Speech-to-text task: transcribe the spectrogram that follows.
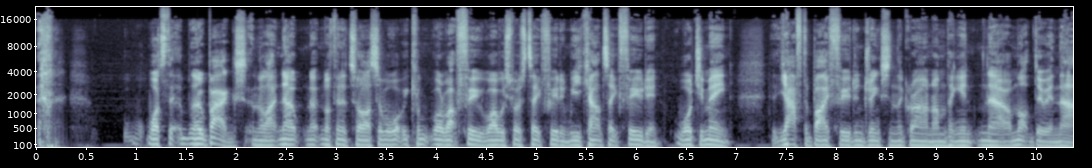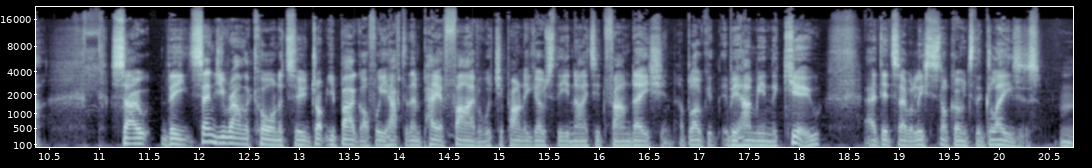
what's the no bags? And they're like, no, no, nothing at all. I said, well, what we can, what about food? Why are we supposed to take food in? Well, you can't take food in. What do you mean? You have to buy food and drinks in the ground. I'm thinking, no, I'm not doing that. So they send you around the corner to drop your bag off, where you have to then pay a fiver, which apparently goes to the United Foundation. A bloke behind me in the queue uh, did say, well, at least it's not going to the Glazers. Hmm.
